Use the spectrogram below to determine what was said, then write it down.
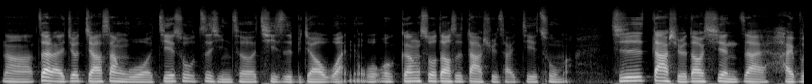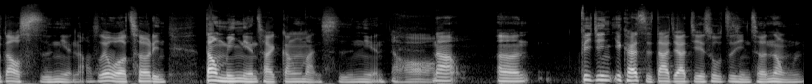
那再来就加上我接触自行车其实比较晚，我我刚刚说到是大学才接触嘛。其实大学到现在还不到十年啊，所以我的车龄到明年才刚满十年。哦，那嗯，呃，毕竟一开始大家接触自行车那种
